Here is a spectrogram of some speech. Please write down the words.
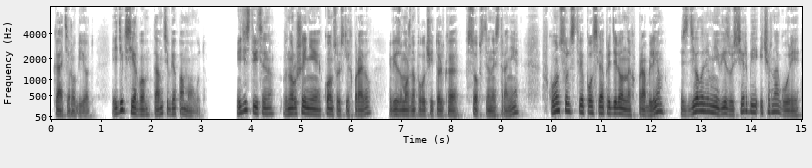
катер убьет. Иди к сербам, там тебе помогут. И действительно, в нарушение консульских правил – визу можно получить только в собственной стране, в консульстве после определенных проблем сделали мне визу Сербии и Черногории,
